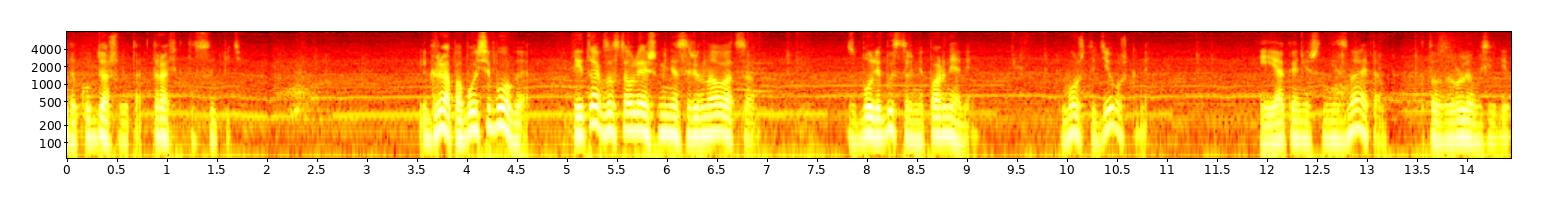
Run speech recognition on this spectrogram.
Да куда ж вы так трафик-то сыпите? Игра, побойся бога. Ты и так заставляешь меня соревноваться с более быстрыми парнями. Может и девушками. И я, конечно, не знаю там, кто за рулем сидит.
